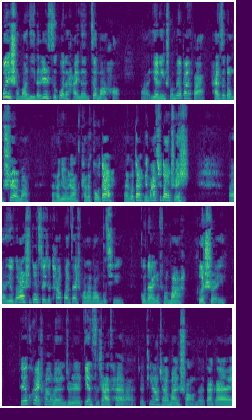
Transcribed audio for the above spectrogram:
为什么你的日子过得还能这么好？啊，严玲说没有办法，孩子懂事儿嘛。他就让他的狗蛋儿把狗蛋儿给妈去倒水，啊，有个二十多岁就瘫痪在床的老母亲，狗蛋儿就说妈喝水。这些快穿文就是电子榨菜了，就听上去还蛮爽的，大概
